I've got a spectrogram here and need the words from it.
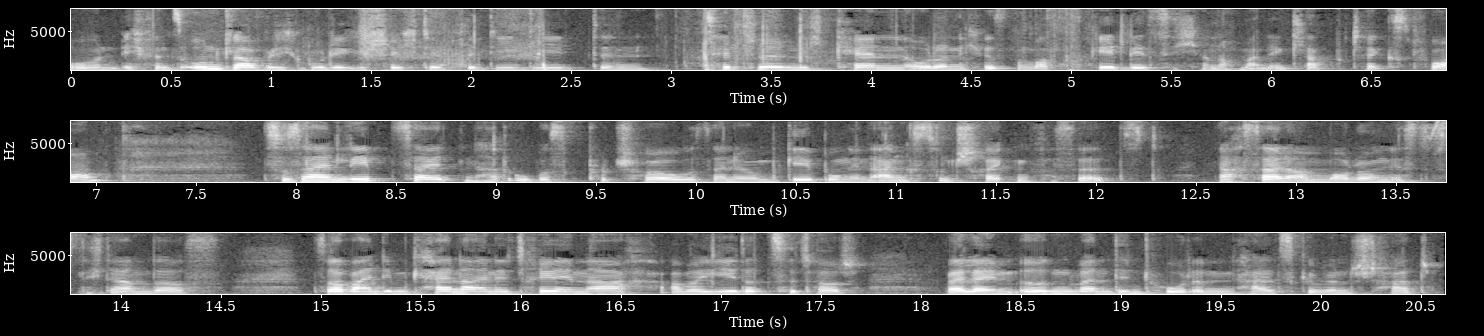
Und ich finde es unglaublich gute Geschichte für die, die den Titel nicht kennen oder nicht wissen, um was es geht, lese ich hier nochmal den Klapptext vor. Zu seinen Lebzeiten hat Oberst Prochow seine Umgebung in Angst und Schrecken versetzt. Nach seiner Ermordung ist es nicht anders. Zwar weint ihm keiner eine Träne nach, aber jeder zittert, weil er ihm irgendwann den Tod an den Hals gewünscht hat.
